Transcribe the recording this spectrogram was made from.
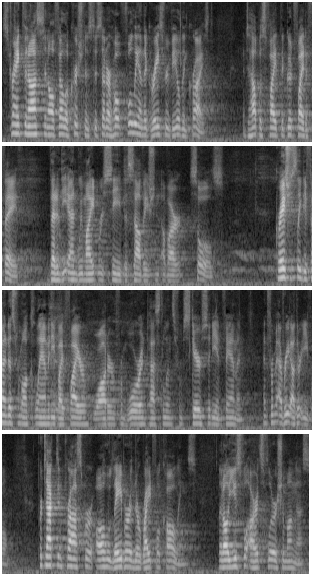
Strengthen us and all fellow Christians to set our hope fully on the grace revealed in Christ and to help us fight the good fight of faith, that in the end we might receive the salvation of our souls. Graciously defend us from all calamity by fire, water, from war and pestilence, from scarcity and famine, and from every other evil. Protect and prosper all who labor in their rightful callings. Let all useful arts flourish among us.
